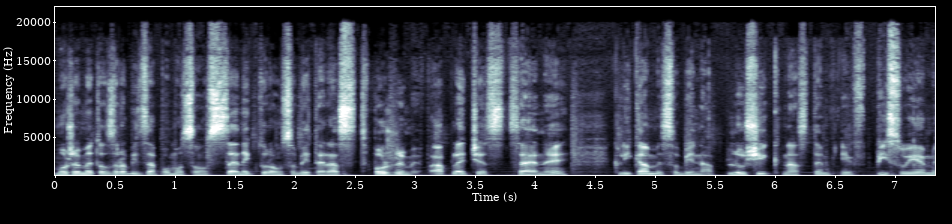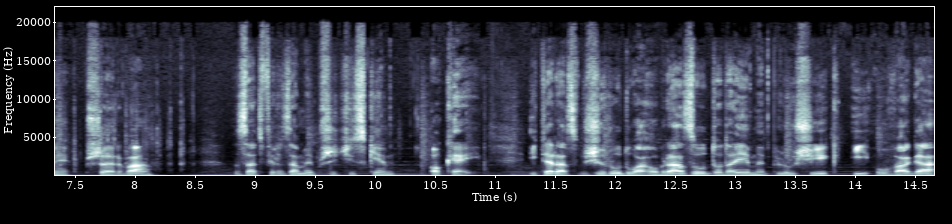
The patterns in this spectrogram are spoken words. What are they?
Możemy to zrobić za pomocą sceny, którą sobie teraz stworzymy. W aplecie sceny klikamy sobie na plusik, następnie wpisujemy przerwa, zatwierdzamy przyciskiem OK. I teraz w źródłach obrazu dodajemy plusik i uwaga,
